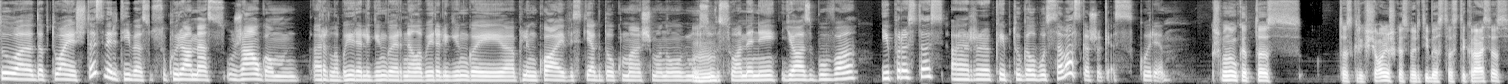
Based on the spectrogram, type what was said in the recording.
tu adaptuoji šitas vertybės, su kurio mes užaugom, ar labai religingoje, ar nelabai religingoje aplinkoje, vis tiek daug maž, manau, mūsų mhm. visuomeniai jos buvo įprastos, ar kaip tu galbūt savas kažkokias kuri? Aš manau, kad tas tas krikščioniškas vertybės, tas tikrasias,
